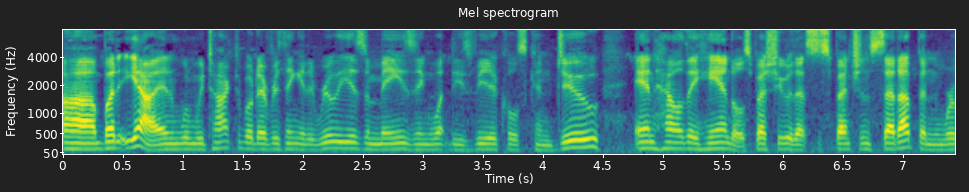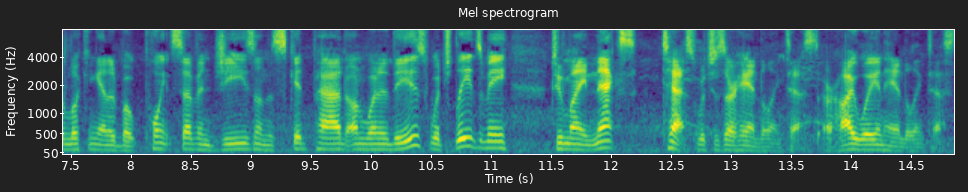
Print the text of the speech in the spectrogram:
Uh, but yeah, and when we talked about everything, it really is amazing what these vehicles can do and how they handle, especially with that suspension setup. And we're looking at about 0.7 Gs on the skid pad on one of these, which leads me to my next test, which is our handling test, our highway and handling test.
